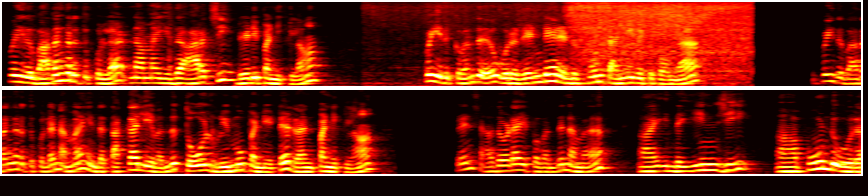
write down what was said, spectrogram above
இப்போ இது வதங்குறதுக்குள்ள நம்ம இதை அரைச்சி ரெடி பண்ணிக்கலாம். இப்போ இதுக்கு வந்து ஒரு ரெண்டே ரெண்டு ஸ்பூன் தண்ணி விட்டுக்கோங்க. இப்போ இது வதங்குறதுக்குள்ள நம்ம இந்த தக்காளியை வந்து தோல் ரிமூவ் பண்ணிட்டு ரன் பண்ணிக்கலாம். ஃப்ரெண்ட்ஸ் அதோட இப்போ வந்து நம்ம இந்த இஞ்சி பூண்டு ஒரு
